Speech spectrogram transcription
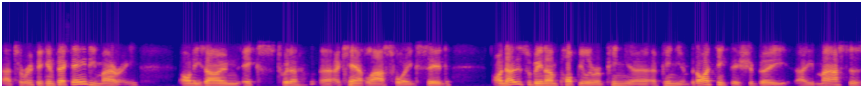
are terrific. In fact, Andy Murray, on his own ex Twitter uh, account last week, said. I know this will be an unpopular opinion, opinion, but I think there should be a Masters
